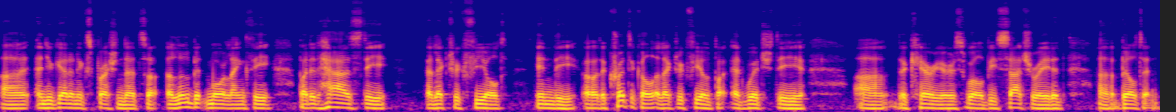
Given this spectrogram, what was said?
Uh, and you get an expression that's a, a, little bit more lengthy, but it has the electric field in the, uh, the critical electric field at which the, uh, the carriers will be saturated uh, built in.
